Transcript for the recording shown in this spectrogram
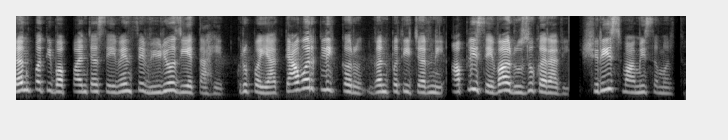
गणपती बाप्पांच्या सेवेंचे व्हिडिओज येत आहेत. कृपया त्यावर क्लिक करून गणपती चरणी आपली सेवा रुजू करावी. श्री स्वामी समर्थ.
